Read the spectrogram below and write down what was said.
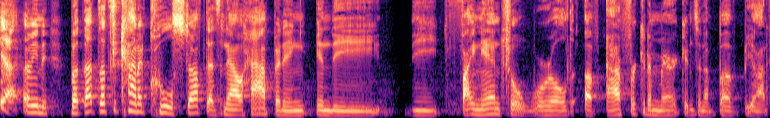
yeah, I mean, but that, that's the kind of cool stuff that's now happening in the the financial world of African Americans and above beyond.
